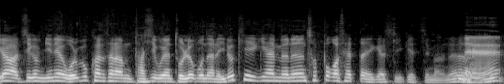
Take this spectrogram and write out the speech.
야 지금 니네 월북한 사람 다시 그냥 돌려보내라 이렇게 얘기하면은 첩보가 샜다 얘기할 수 있겠지만은 네.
